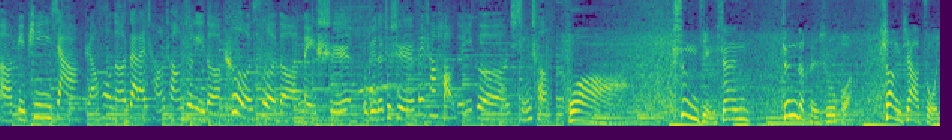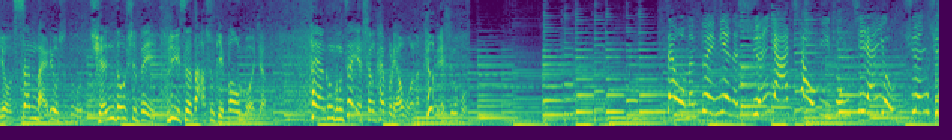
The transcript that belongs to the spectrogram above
呃比拼一下，然后呢再来尝尝这里的特色的美食。我觉得这是非常好的一个行程。哇，圣景山真的很舒服啊，上下左右三百六十度全都是被绿色大树给包裹着。太阳公公再也伤害不了我了，特别舒服。在我们对面的悬崖峭壁中，竟然有涓涓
